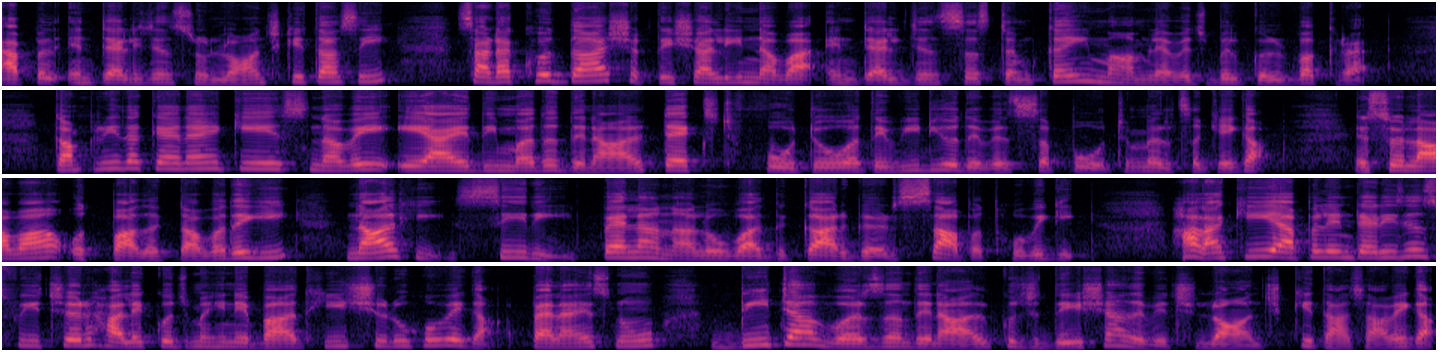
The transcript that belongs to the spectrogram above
ਐਪਲ ਇੰਟੈਲੀਜੈਂਸ ਨੂੰ ਲਾਂਚ ਕੀਤਾ ਸੀ। ਸਾਡਾ ਖੁਦ ਦਾ ਸ਼ਕਤੀਸ਼ਾਲੀ ਨਵਾਂ ਇੰਟੈਲੀਜੈਂਸ ਸਿਸਟਮ ਕਈ ਮਾਮਲਿਆਂ ਵਿੱਚ ਬਿਲਕੁਲ ਵੱਖਰਾ ਹੈ। ਕੰਪਨੀ ਦਾ ਕਹਿਣਾ ਹੈ ਕਿ ਇਸ ਨਵੇਂ AI ਦੀ ਮਦਦ ਦੇ ਨਾਲ ਟੈਕਸਟ, ਫੋਟੋ ਅਤੇ ਵੀਡੀਓ ਦੇ ਵਿੱਚ ਸਪੋਰਟ ਮਿਲ ਸਕੇਗਾ। ਇਸ ਤੋਂ ਇਲਾਵਾ ਉਤਪਾਦਕਤਾ ਵਧੇਗੀ ਨਾਲ ਹੀ ਸੀਰੀ ਪਹਿਲਾਂ ਨਾਲੋਂ ਵੱਧ ਕਾਰਗਰ ਸਾਬਤ ਹੋਵੇਗੀ। ਹਾਲਾਂਕਿ ਐਪਲ ਇੰਟੈਲੀਜੈਂਸ ਫੀਚਰ ਹਾਲੇ ਕੁਝ ਮਹੀਨੇ ਬਾਅਦ ਹੀ ਸ਼ੁਰੂ ਹੋਵੇਗਾ। ਪਹਿਲਾਂ ਇਸ ਨੂੰ ਬੀਟਾ ਵਰਜ਼ਨ ਦੇ ਨਾਲ ਕੁਝ ਦੇਸ਼ਾਂ ਦੇ ਵਿੱਚ ਲਾਂਚ ਕੀਤਾ ਜਾਵੇਗਾ।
